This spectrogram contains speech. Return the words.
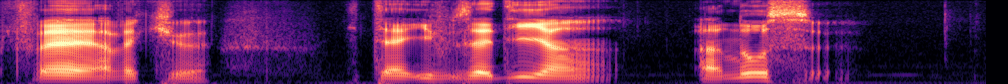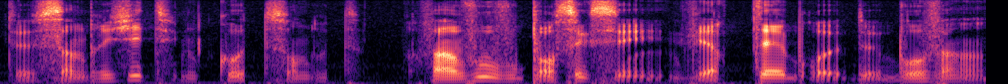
Fait avec euh, il, vous a dit un, un os de Sainte Brigitte, une côte sans doute. Enfin vous, vous pensez que c'est une vertèbre de bovin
